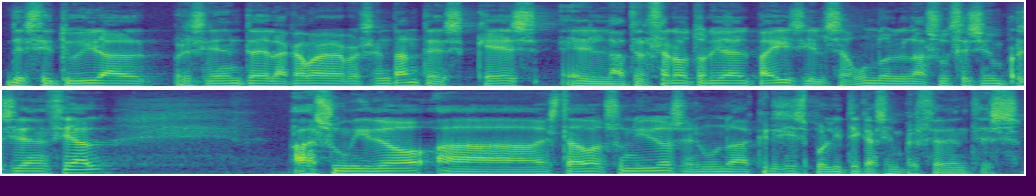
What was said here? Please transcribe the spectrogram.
destituir al presidente de la Cámara de Representantes, que es eh, la tercera autoridad del país y el segundo en la sucesión presidencial, ha sumido a Estados Unidos en una crisis política sin precedentes.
